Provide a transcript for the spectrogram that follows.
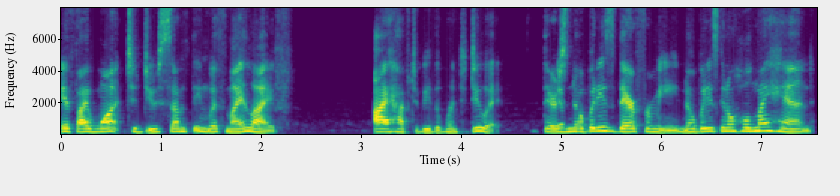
if I want to do something with my life, I have to be the one to do it. There's yep. nobody's there for me. Nobody's going to hold my hand.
